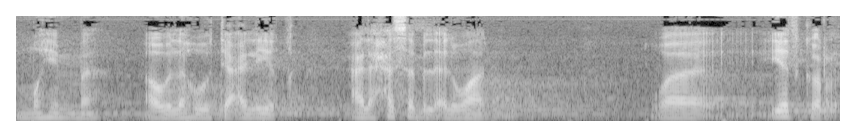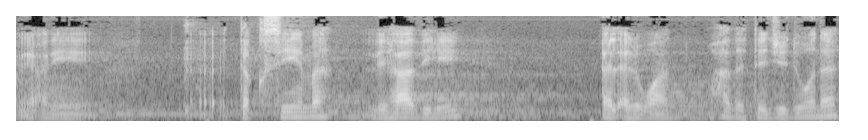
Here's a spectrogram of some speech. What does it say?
مهمة أو له تعليق على حسب الألوان. ويذكر يعني تقسيمه لهذه الألوان. وهذا تجدونه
